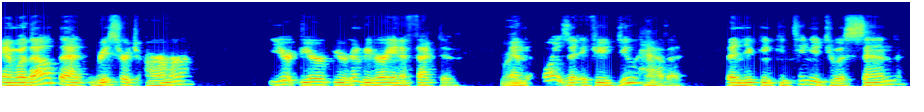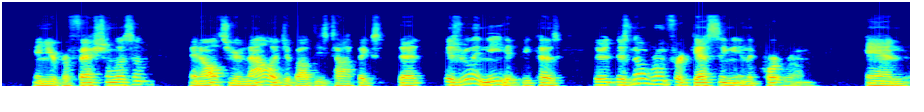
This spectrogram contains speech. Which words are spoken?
And without that research armor, you're you're you're going to be very ineffective. Right. And the point is that if you do have it, then you can continue to ascend in your professionalism and also your knowledge about these topics that is really needed because there, there's no room for guessing in the courtroom. And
